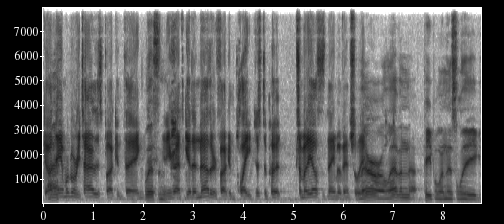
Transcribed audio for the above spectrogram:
Goddamn, we're going to retire this fucking thing. Listen. And you're going to have to get another fucking plate just to put somebody else's name eventually. There are 11 people in this league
